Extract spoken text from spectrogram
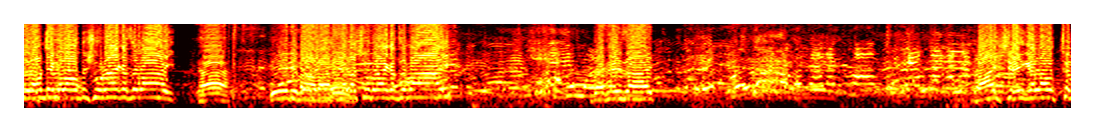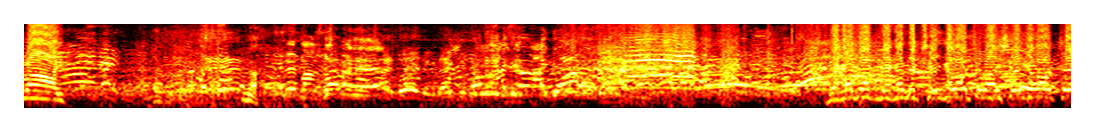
রাউন্ডে কিন্তু শুরু হয়ে গেছে ভাই। হ্যাঁ। এই বাবা রে শুরু হয়ে গেছে ভাই। দেখাই যাক। ভাই সেই খেলা হচ্ছে ভাই। না। দেখা যাক দেখা যাক সেই খেলা হচ্ছে ভাই সেই খেলা হচ্ছে।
